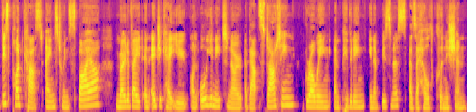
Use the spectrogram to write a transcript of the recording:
This podcast aims to inspire, motivate, and educate you on all you need to know about starting, growing, and pivoting in a business as a health clinician.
